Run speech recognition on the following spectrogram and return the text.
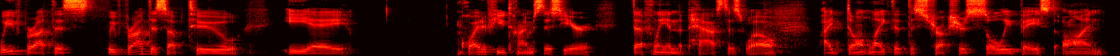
We've brought this, we've brought this up to EA quite a few times this year, definitely in the past as well. I don't like that the structure is solely based on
